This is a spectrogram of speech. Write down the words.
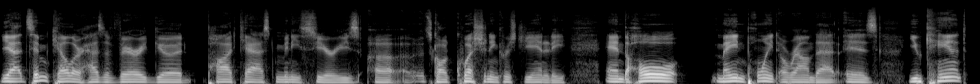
Yeah, Tim Keller has a very good podcast mini series. Uh, it's called Questioning Christianity, and the whole main point around that is you can't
